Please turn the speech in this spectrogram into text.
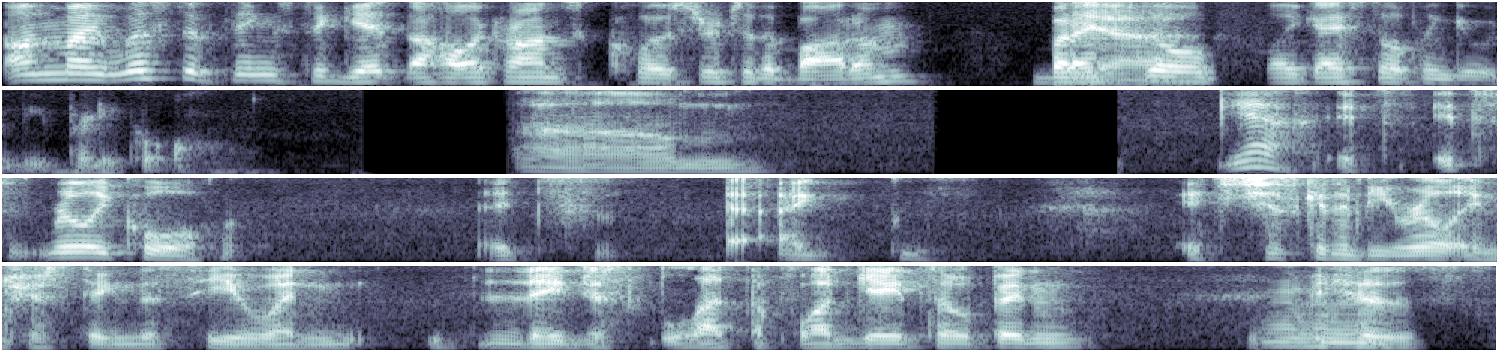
on my list of things to get, the holocrons closer to the bottom, but I still like. I still think it would be pretty cool. um yeah it's it's really cool it's i it's just going to be real interesting to see when they just let the floodgates open Mhm. because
